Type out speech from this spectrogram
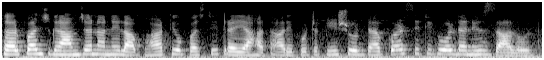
સરપંચ, ગ્રામજન અને લાભાર્થીઓ ઉપસ્થિત રહ્યા હતા. Reporter Kishor Dabgadh, City Gold News Jhalod.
